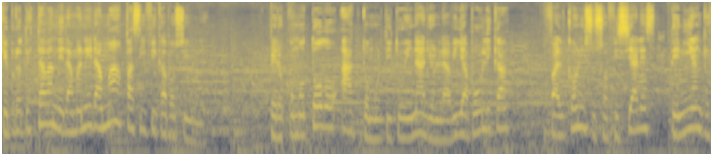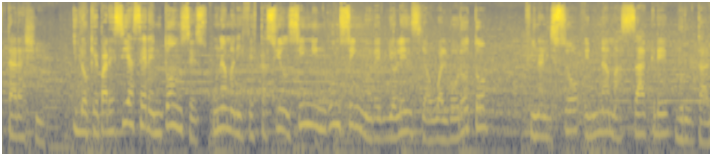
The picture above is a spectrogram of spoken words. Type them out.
que protestaban de la manera más pacífica posible pero como todo acto multitudinario en la vía pública, Falcón y sus oficiales tenían que estar allí. Y lo que parecía ser entonces una manifestación sin ningún signo de violencia o alboroto, finalizó en una masacre brutal.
